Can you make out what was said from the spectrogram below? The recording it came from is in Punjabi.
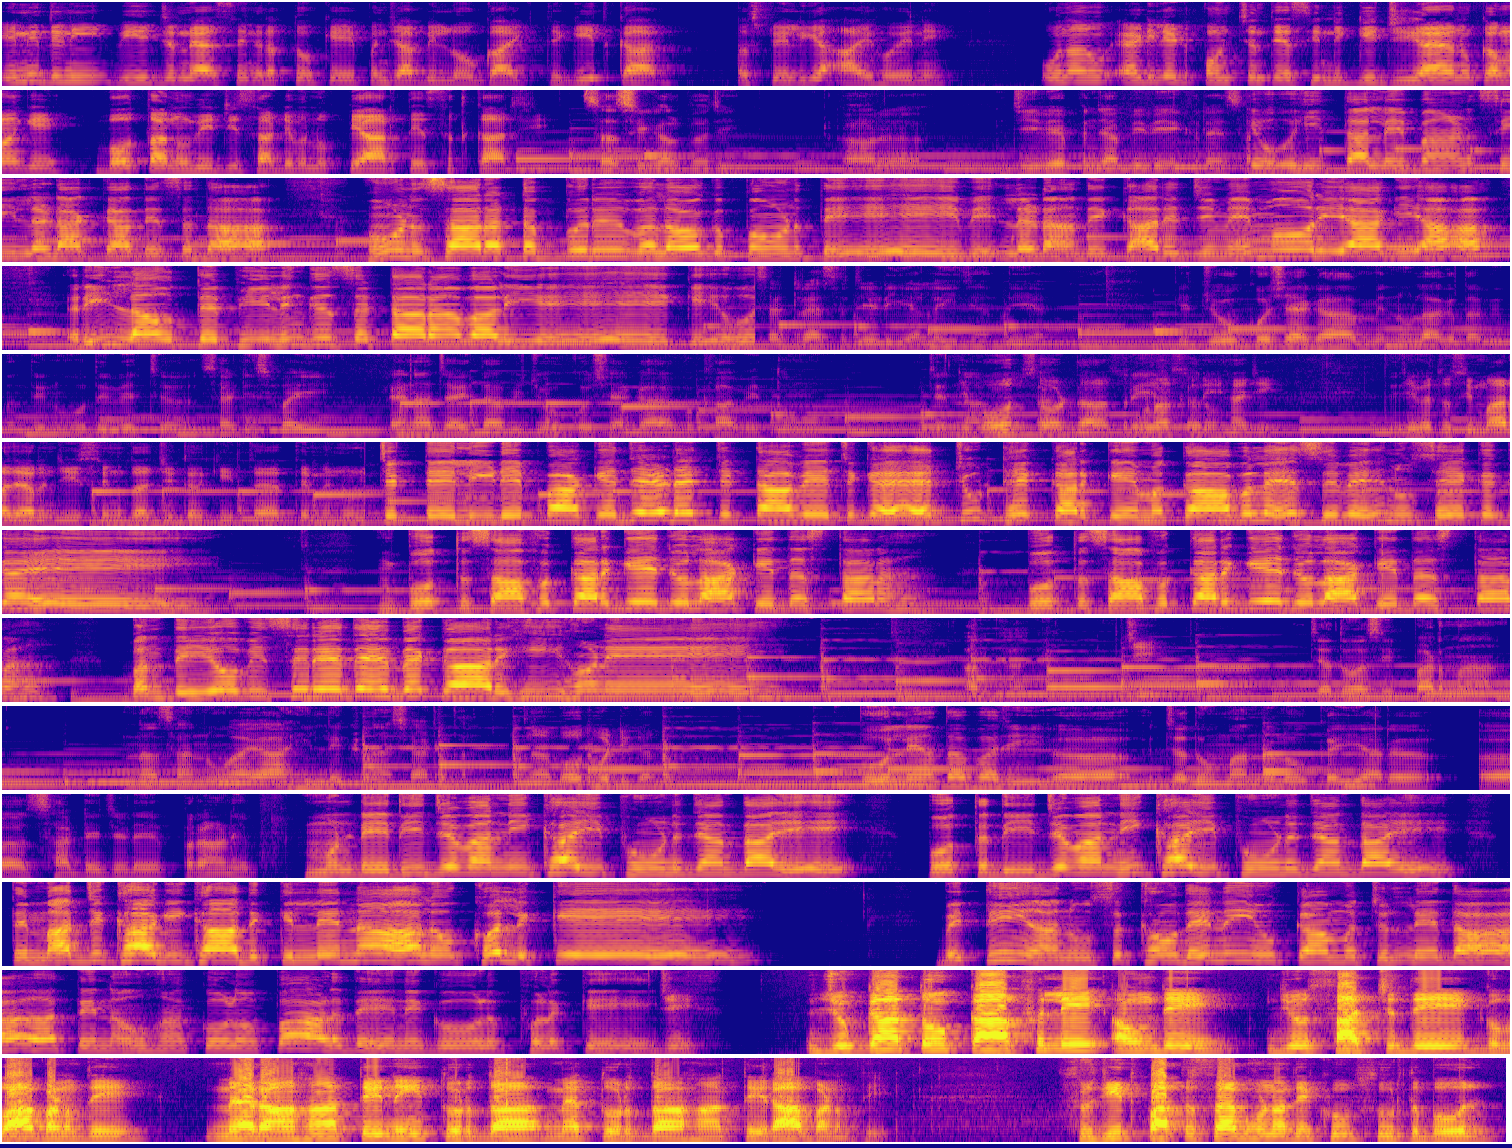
ਇਨੀ ਦਿਨੀ ਵੀਰ ਜਰਨੈਲ ਸਿੰਘ ਰਤੋਕੇ ਪੰਜਾਬੀ ਲੋਕ ਗਾਇਕ ਤੇ ਗੀਤਕਾਰ ਆਸਟ੍ਰੇਲੀਆ ਆਏ ਹੋਏ ਨੇ। ਉਹਨਾਂ ਨੂੰ ਐਡੀਲੇਡ ਪਹੁੰਚਣ ਤੇ ਅਸੀਂ ਨਿੱਗੀ ਜੀ ਆਇਆਂ ਨੂੰ ਕਵਾਂਗੇ। ਬਹੁਤ ਤੁਹਾਨੂੰ ਵੀਰ ਜੀ ਸਾਡੇ ਵੱਲੋਂ ਪਿਆਰ ਤੇ ਸਤਿਕਾਰ ਜੀ। ਸਤਿ ਸ਼੍ਰੀ ਅਕਾਲ ਭਾਜੀ। ਔਰ ਜੀਵੇ ਪੰਜਾਬੀ ਵੇਖ ਰਹੇ ਸਨ ਉਹੀ ਤਾਲਿਬਾਨ ਸੀ ਲੜਾਕਾ ਦੇ ਸਦਾ। ਹੁਣ ਸਾਰਾ ਟੱਬਰ ਵਲੌਗ ਪਾਉਣ ਤੇ ਵੇਲੜਾਂ ਦੇ ਘਰ ਜਿਵੇਂ ਮੋਰ ਆ ਗਿਆ। ਰੀਲਾਂ ਉੱਤੇ ਫੀਲਿੰਗ ਸਟਾਰਾਂ ਵਾਲੀ ਏ ਕਿਹੋ ਸਟ੍ਰੈਸ ਜਿਹੜੀ ਆ ਲਈ ਜਾਂਦੇ। ਕਿ ਜੋ ਕੁਝ ਹੈਗਾ ਮੈਨੂੰ ਲੱਗਦਾ ਵੀ ਬੰਦੇ ਨੂੰ ਉਹਦੇ ਵਿੱਚ ਸੈਟੀਸਫਾਈ ਰਹਿਣਾ ਚਾਹੀਦਾ ਵੀ ਜੋ ਕੁਝ ਹੈਗਾ ਵਿਖਾਵੇ ਤੋਂ ਜਿੰਨਾ ਬਹੁਤ ਤੁਹਾਡਾ ਸੋਹਣਾ। ਸੁਨੇਹਾ ਜੀ। ਜਿਵੇਂ ਤੁਸੀਂ ਮਹਾਰਾਜਾ ਰਣਜੀਤ ਸਿੰਘ ਦਾ ਜ਼ਿਕਰ ਕੀਤਾ ਹੈ ਤੇ ਮੈਨੂੰ ਚਿੱਟੇ ਲੀੜੇ ਪਾ ਕੇ ਜਿਹੜੇ ਚਿੱਟਾ ਵੇਚ ਗਏ ਝੂਠੇ ਕਰਕੇ ਮੁਕਾਬਲੇ ਸਿਵੇ ਨੂੰ ਸੇਕ ਗਏ। ਬੁੱਤ ਸਾਫ਼ ਕਰ ਗਏ ਜੋ ਲਾ ਕੇ ਦਸਤਾਰਾਂ ਬੁੱਤ ਸਾਫ਼ ਕਰ ਗਏ ਜੋ ਲਾ ਕੇ ਦਸਤਾਰਾਂ ਬੰਦੇ ਉਹ ਵੀ ਸਿਰੇ ਦੇ ਬੇਕਾਰ ਹੀ ਹੋਣੇ। ਜਦੋਂ ਅਸੀਂ ਪੜ੍ਹਨਾ ਨਾ ਸਾਨੂੰ ਆਇਆ ਅਸੀਂ ਲਿਖਣਾ ਛੱਡਤਾ। ਨਾ ਬਹੁਤ ਵੱਡੀ ਗੱਲ ਹੈ। ਬੋਲਿਆਂ ਤਾਂ ਭਾਜੀ ਅਹ, ਜਦੋਂ ਮੰਨ ਲਓ ਕਈ ਯਾਰ ਅਹ, ਸਾਡੇ ਜਿਹੜੇ ਪੁਰਾਣੇ ਮੁੰਡੇ ਦੀ ਜਵਾਨੀ ਖਾਈ ਫੂਨ ਜਾਂਦਾ ਏ ਪੁੱਤ ਦੀ ਜਵਾਨੀ ਖਾਈ ਫੂਨ ਜਾਂਦਾ ਏ ਤੇ ਮੱਝ ਖਾ ਗਈ ਖਾਦ ਕਿੱਲੇ ਨਾਲੋਂ ਖੁੱਲ ਕੇ। ਬਈ ਧੀਆਂ ਨੂੰ ਸਿਖਾਉਂਦੇ ਨਹੀਂ ਉਹ ਕੰਮ ਚੁੱਲ੍ਹੇ ਦਾ ਤੇ ਨੌਹਾਂ ਕੋਲੋਂ ਭਾਲਦੇ ਨੇ ਗੋਲ ਫੁਲਕੇ। ਜੀ। ਜੁੱਗਾਂ ਤੋਂ ਕਾਫਲੇ ਆਉਂਦੇ, ਜੋ ਸੱਚ ਦੇ ਗਵਾਹ ਬਣਦੇ। ਮੈਂ ਰਾਹਾਂ ਤੇ ਨਹੀਂ ਤੁਰਦਾ, ਮੈਂ ਤੁਰਦਾ ਹਾਂ ਤੇ ਰਾਹ ਬਣਦੇ। ਸੁਰਜੀਤ ਪਾਤਰ ਸਾਹਿਬ ਉਹਨਾਂ ਦੇ ਖੂਬਸੂਰਤ ਬੋਲ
